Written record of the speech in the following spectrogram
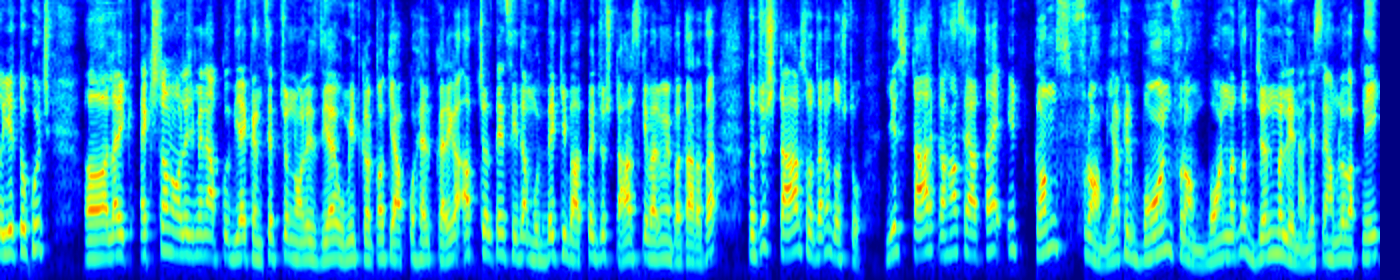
तो ये तो कुछ लाइक एक्स्ट्रा नॉलेज मैंने आपको दिया है कंसेप्चुअल नॉलेज दिया है। उम्मीद करता हूँ कि आपको हेल्प करेगा। अब चलते हैं सीधा मुद्दे की बात पे, जो स्टार्स के बारे में बता रहा था। तो जो स्टार्स होता है ना दोस्तों, ये स्टार कहाँ से आता है? इट कम्स फ्रॉम या फिर बॉर्न फ्रॉम बॉर्न मतलब जन्म लेना। जैसे हम लोग अपनी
